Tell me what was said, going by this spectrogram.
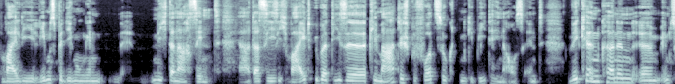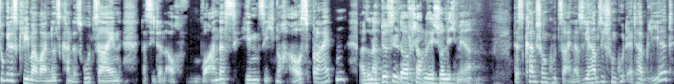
Weil die Lebensbedingungen nicht danach sind, ja, dass sie sich weit über diese klimatisch bevorzugten Gebiete hinaus entwickeln können. Ähm, Im Zuge des Klimawandels kann das gut sein, dass sie dann auch woanders hin sich noch ausbreiten. Also nach Düsseldorf schaffen sie es schon nicht mehr. Das kann schon gut sein. Also die haben sich schon gut etabliert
